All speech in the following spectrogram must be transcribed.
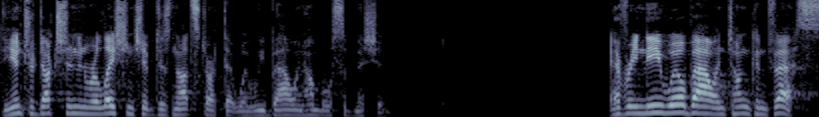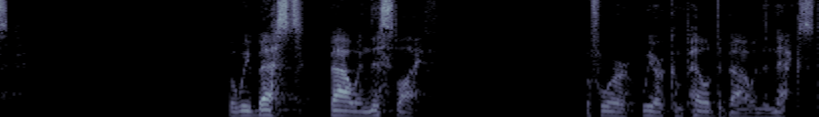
The introduction in relationship does not start that way. We bow in humble submission. Every knee will bow and tongue confess. But we best bow in this life before we are compelled to bow in the next.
